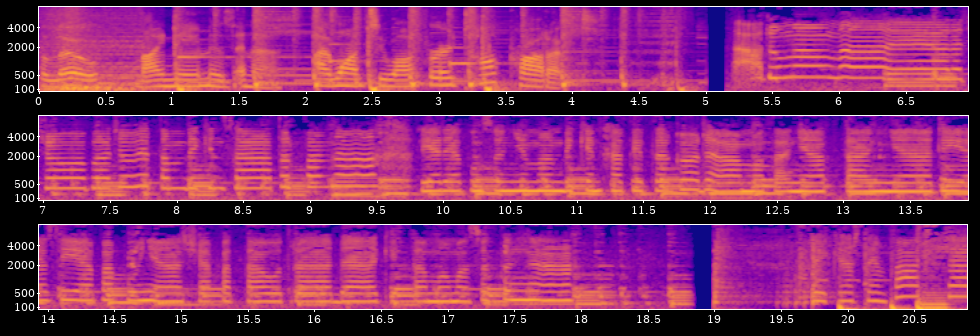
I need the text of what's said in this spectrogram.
Hello, my name is Anna. I want to offer a top product. Aduh mama, eh, ada cowok baju hitam bikin saya terpana Ya dia pun senyuman bikin hati tergoda Mau tanya-tanya dia siapa punya Siapa tahu terada kita mau masuk tengah sem fakta,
